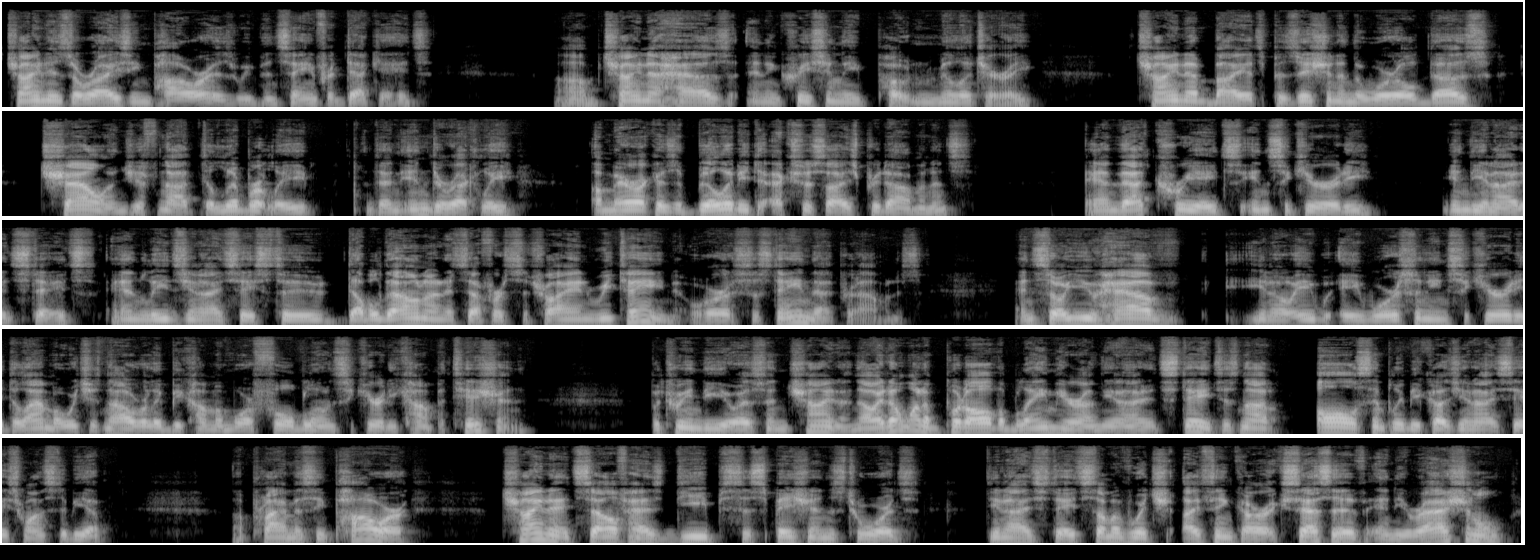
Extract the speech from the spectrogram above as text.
China is a rising power, as we've been saying for decades. Um, China has an increasingly potent military. China, by its position in the world, does challenge, if not deliberately, then indirectly, America's ability to exercise predominance. And that creates insecurity in the United States and leads the United States to double down on its efforts to try and retain or sustain that predominance. And so you have you know, a, a worsening security dilemma, which has now really become a more full blown security competition between the U.S. and China. Now, I don't want to put all the blame here on the United States. It's not all simply because the United States wants to be a, a primacy power. China itself has deep suspicions towards the United States, some of which I think are excessive and irrational.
